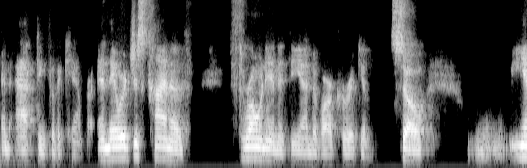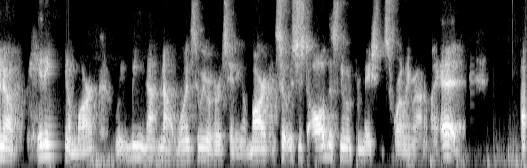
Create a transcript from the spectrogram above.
and acting for the camera. And they were just kind of thrown in at the end of our curriculum. So, you know, hitting a mark, we, we not, not once we rehearse hitting a mark. And so it was just all this new information swirling around in my head. I,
